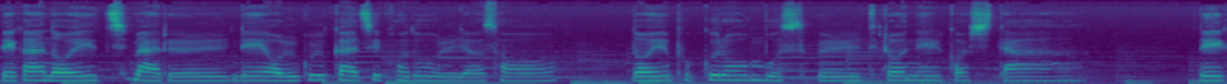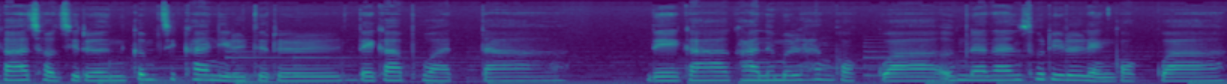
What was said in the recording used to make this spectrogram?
내가 너의 치마를 내 얼굴까지 걷어 올려서 너의 부끄러운 모습을 드러낼 것이다. 내가 저지른 끔찍한 일들을 내가 보았다. 내가 간음을 한 것과 음란한 소리를 낸 것과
